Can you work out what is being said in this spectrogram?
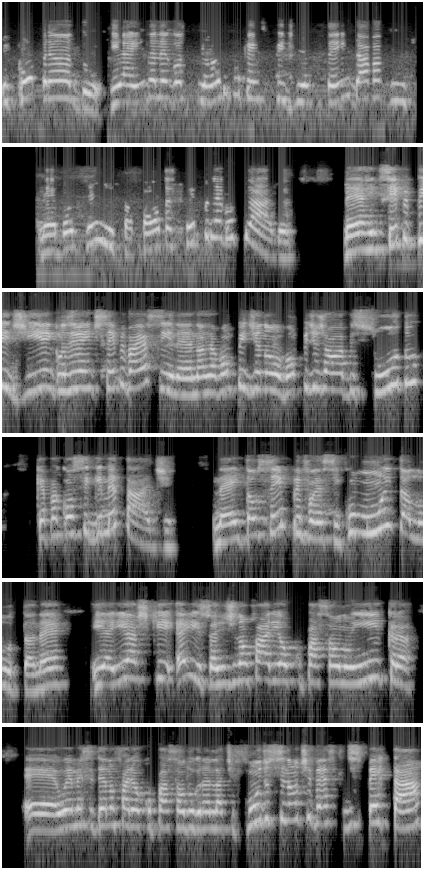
E cobrando, e ainda negociando, porque a gente pedia 100 dava 20. Né? Bom dizer isso, a pauta é sempre negociada. Né? A gente sempre pedia, inclusive a gente sempre vai assim, né? Nós já vamos pedindo, vamos pedir já um absurdo, que é para conseguir metade. Né? Então sempre foi assim, com muita luta, né? E aí acho que é isso, a gente não faria ocupação no INCRA, é, o MST não faria ocupação do grande latifúndio se não tivesse que despertar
